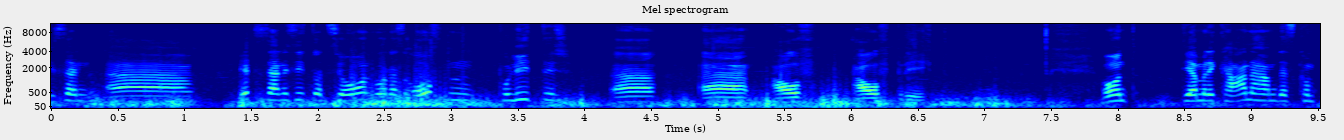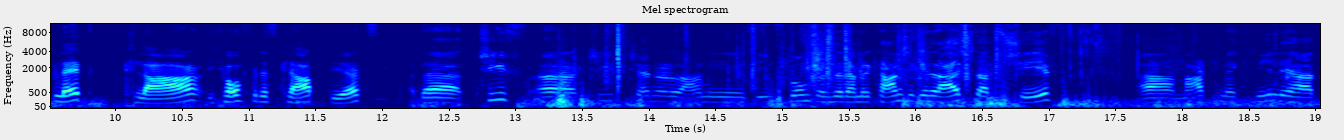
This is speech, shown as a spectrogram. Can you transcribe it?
ist, ein, äh, jetzt ist eine Situation, wo das offen politisch äh, äh, auf, aufbricht. Und die Amerikaner haben das komplett klar, ich hoffe, das klappt jetzt, der Chief, äh, Chief General Army Dingsbums, also der amerikanische Generalstabschef äh, Mark McMillan hat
